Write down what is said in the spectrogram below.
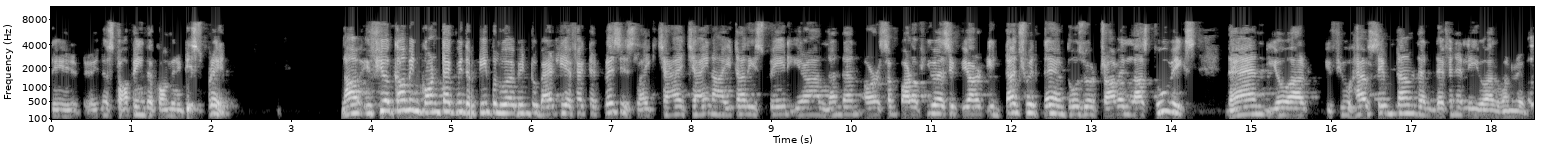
the, you know, stopping the community spread. Now, if you come in contact with the people who have been to badly affected places like China, Italy, Spain, Iran, London, or some part of US, if you are in touch with them, those who have traveled last two weeks, then you are, if you have symptoms, then definitely you are vulnerable.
